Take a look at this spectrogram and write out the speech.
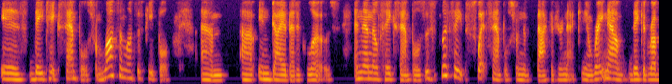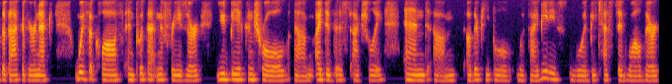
is they take samples from lots and lots of people. Um, uh, in diabetic lows. And then they'll take samples, let's say sweat samples from the back of your neck. You know, right now they could rub the back of your neck with a cloth and put that in the freezer. You'd be a control. Um, I did this actually. And um, other people with diabetes would be tested while they're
